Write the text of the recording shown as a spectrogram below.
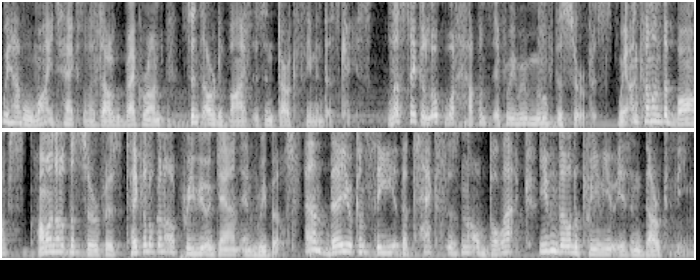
We have a white text on a dark background since our device is in dark theme in this case. Let's take a look what happens happens if we remove the surface. We uncomment the box, comment out the surface, take a look on our preview again and rebuild. And there you can see the text is now black, even though the preview is in dark theme.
